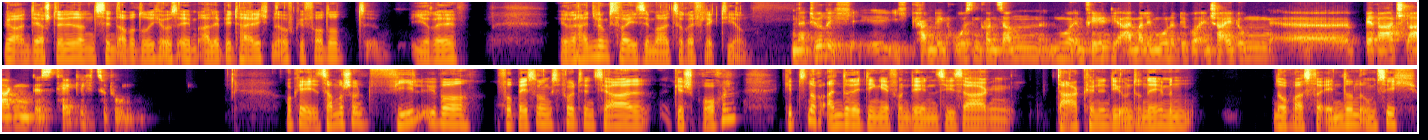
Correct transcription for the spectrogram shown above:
Ja, an der Stelle dann sind aber durchaus eben alle Beteiligten aufgefordert, ihre Ihre Handlungsweise mal zu reflektieren? Natürlich. Ich kann den großen Konzernen nur empfehlen, die einmal im Monat über Entscheidungen äh, beratschlagen, das täglich zu tun. Okay, jetzt haben wir schon viel über Verbesserungspotenzial gesprochen. Gibt es noch andere Dinge, von denen Sie sagen, da können die Unternehmen noch was verändern, um sich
